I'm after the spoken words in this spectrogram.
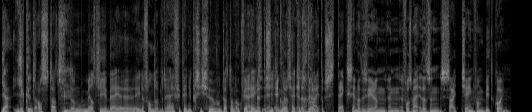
Ja, je kunt als stad, dan meld je je bij uh, een of ander bedrijf. Ik weet niet precies uh, hoe dat dan ook weer heet. En, en, en dat, heet het dat draait op stacks. En dat is weer een, een, volgens mij, dat is een sidechain van Bitcoin.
